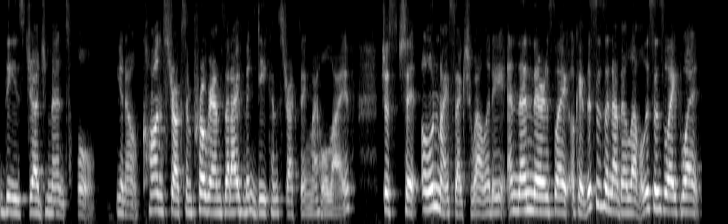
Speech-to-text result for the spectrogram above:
these judgmental, you know, constructs and programs that I've been deconstructing my whole life just to own my sexuality. And then there's like, okay, this is another level. This is like what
